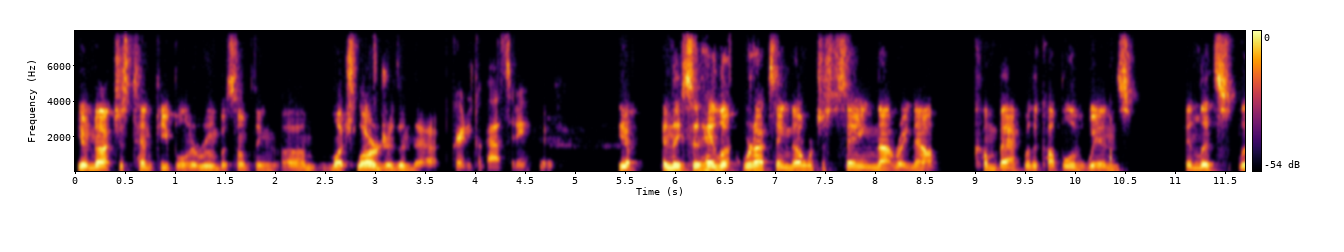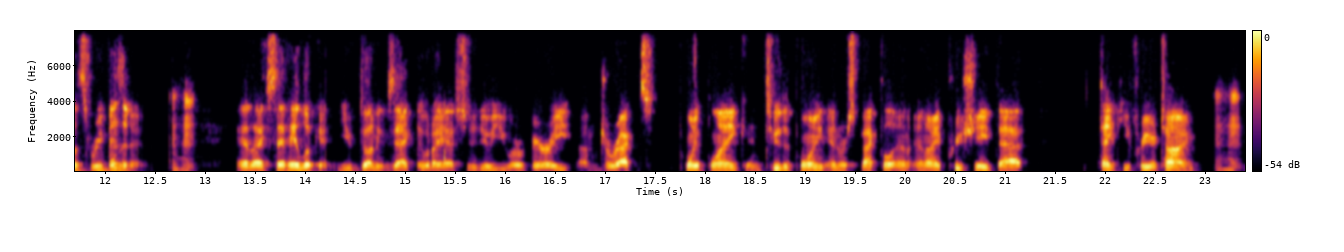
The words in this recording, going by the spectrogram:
you know, not just 10 people in a room, but something um, much larger than that. Greater capacity. Yep. And they said, hey, look, we're not saying no, we're just saying not right now. Come back with a couple of wins and let's let's revisit it. Mm-hmm. And I said, hey, look, you've done exactly what I asked you to do. You were very um, direct, point blank, and to the point, and respectful, and, and I appreciate that. Thank you for your time. Mm-hmm.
